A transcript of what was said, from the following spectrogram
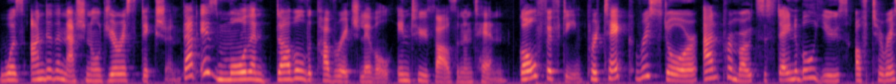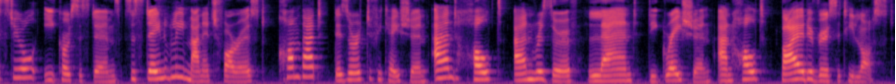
was under the national jurisdiction. That is more than double the coverage level in 2010. Goal 15 Protect, restore, and promote sustainable use of terrestrial ecosystems, sustainably manage forest, combat desertification, and halt and reserve land degradation, and halt biodiversity lost.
